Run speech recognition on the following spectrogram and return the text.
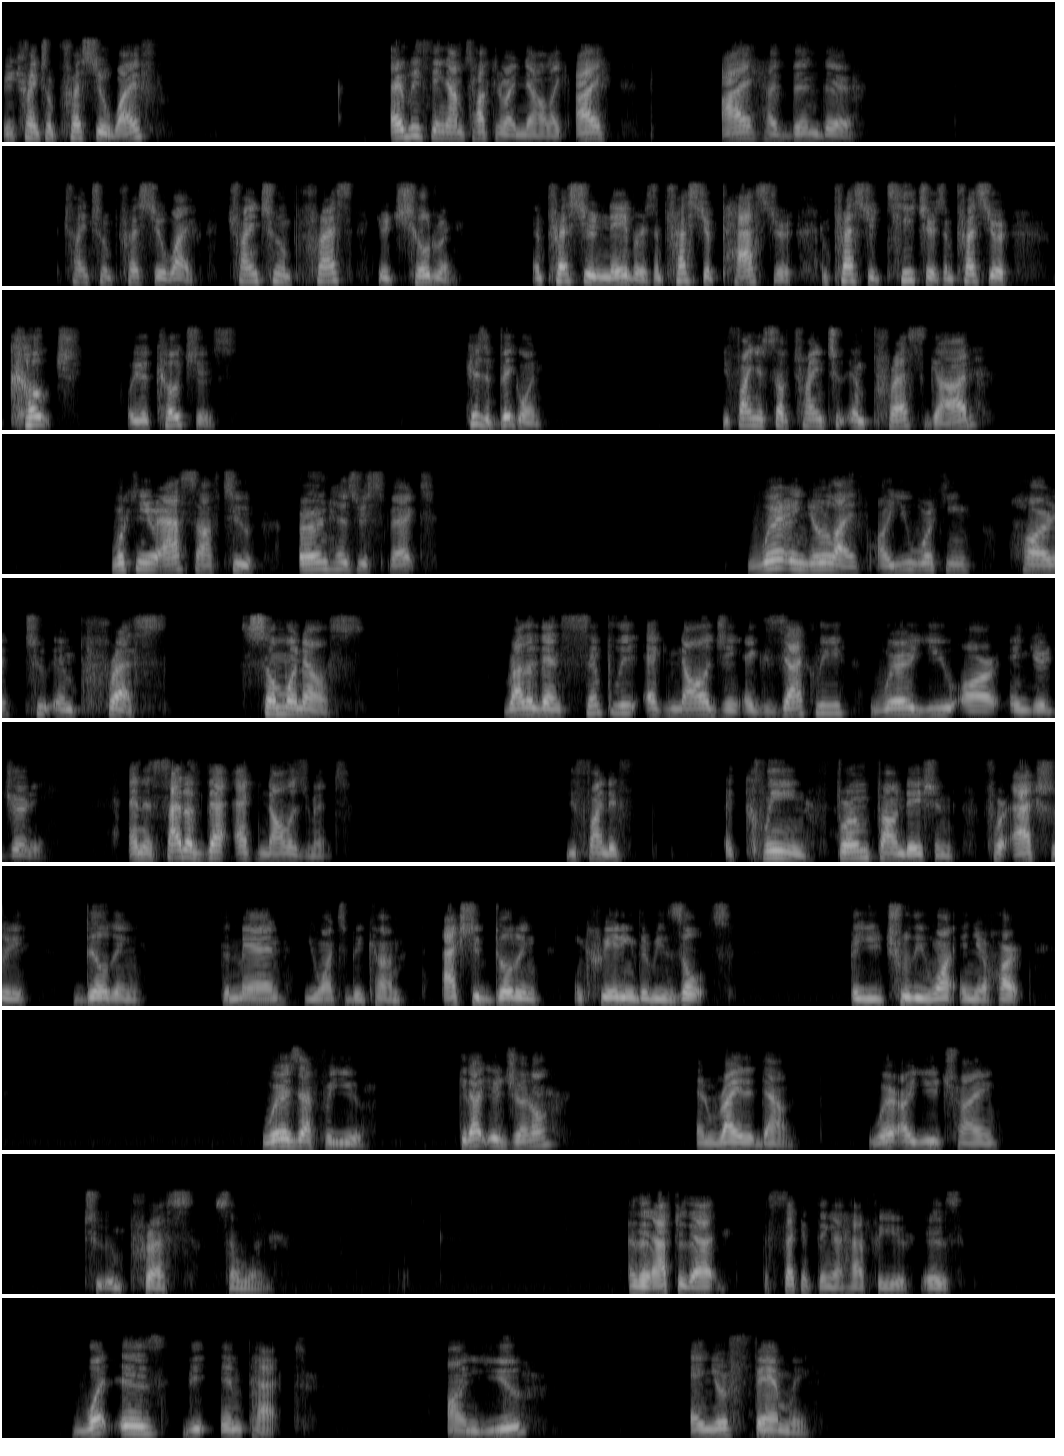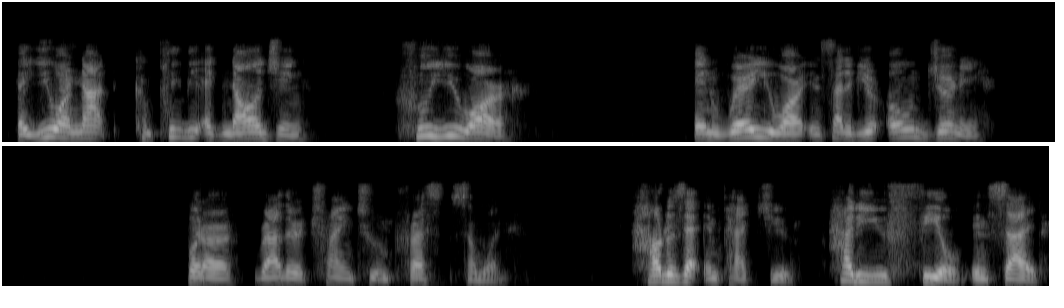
Are you trying to impress your wife? Everything I'm talking right now, like I I have been there. Trying to impress your wife, trying to impress your children, impress your neighbors, impress your pastor, impress your teachers, impress your coach or your coaches. Here's a big one. You find yourself trying to impress God, working your ass off to earn his respect. Where in your life are you working hard to impress someone else rather than simply acknowledging exactly where you are in your journey? And inside of that acknowledgement, you find a, a clean, firm foundation for actually building the man you want to become, actually building and creating the results that you truly want in your heart. Where is that for you? Get out your journal and write it down. Where are you trying to impress someone? And then after that, the second thing I have for you is what is the impact on you and your family that you are not completely acknowledging who you are and where you are inside of your own journey, but are rather trying to impress someone? How does that impact you? How do you feel inside?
